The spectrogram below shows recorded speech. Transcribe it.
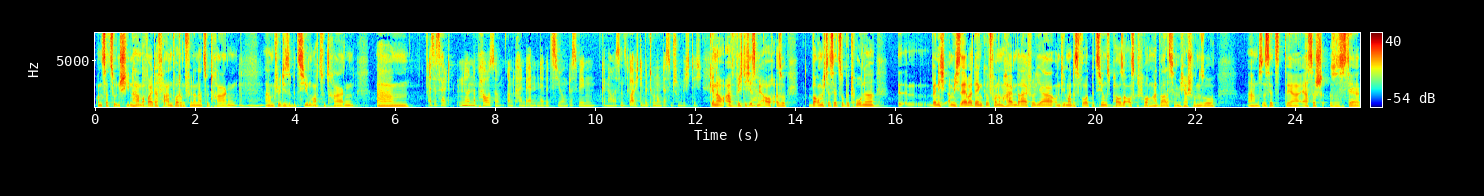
uns dazu entschieden haben, auch weiter Verantwortung füreinander zu tragen, Mhm. ähm, für diese Beziehung auch zu tragen. Ähm, es ist halt ne, eine Pause und kein Beenden der Beziehung. Deswegen, genau, ist uns, glaube ich, die Betonung dessen schon wichtig. Genau, also wichtig ist Ja. mir auch, also warum ich das jetzt so betone, ähm, wenn ich an mich selber denke von einem halben, dreiviertel Jahr und jemand das Wort Beziehungspause ausgesprochen hat, war das für mich ja schon so, ähm, das ist jetzt der erste, also es ist der,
